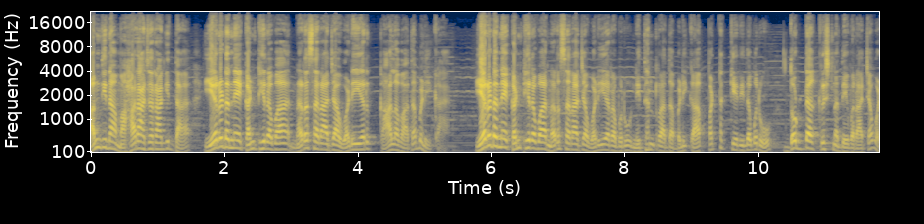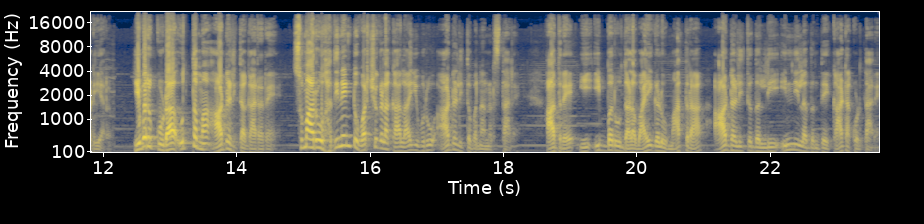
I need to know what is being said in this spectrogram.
ಅಂದಿನ ಮಹಾರಾಜರಾಗಿದ್ದ ಎರಡನೇ ಕಂಠೀರವ ನರಸರಾಜ ಒಡೆಯರ್ ಕಾಲವಾದ ಬಳಿಕ. ಎರಡನೇ ಕಂಠಿರವ ನರಸರಾಜ ಒಡೆಯರ್ ಅವರು ನಿಧನರಾದ ಬಳಿಕ ಪಟ್ಟಕ್ಕೇರಿದವರು ದೊಡ್ಡ ಕೃಷ್ಣದೇವರಾಜ ಒಡೆಯರ್. ಇವರು ಕೂಡ ಉತ್ತಮ ಆಡಳಿತಗಾರರೇ. ಸುಮಾರು ಹದಿನೆಂಟು ವರ್ಷಗಳ ಕಾಲ ಇವರು ಆಡಳಿತವನ್ನು ನಡೆಸ್ತಾರೆ. ಆದರೆ ಈ ಇಬ್ಬರು ದಳವಾಯಿಗಳು ಮಾತ್ರ ಆಡಳಿತದಲ್ಲಿ ಇನ್ನಿಲ್ಲದಂತೆ ಕಾಟ ಕೊಡ್ತಾರೆ.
